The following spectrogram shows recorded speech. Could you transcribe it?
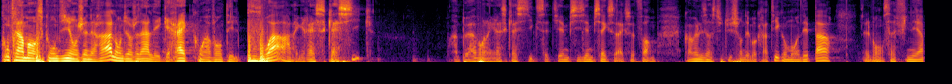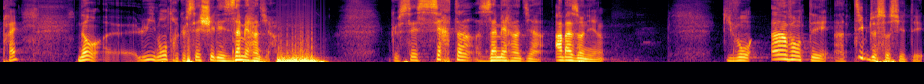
Contrairement à ce qu'on dit en général, on dit en général les Grecs ont inventé le pouvoir, la Grèce classique, un peu avant la Grèce classique, 7e, 6e siècle, c'est là que se forment quand même les institutions démocratiques, au moins au départ, elles vont s'affiner après. Non, euh, lui, il montre que c'est chez les Amérindiens, que c'est certains Amérindiens amazoniens qui vont inventer un type de société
